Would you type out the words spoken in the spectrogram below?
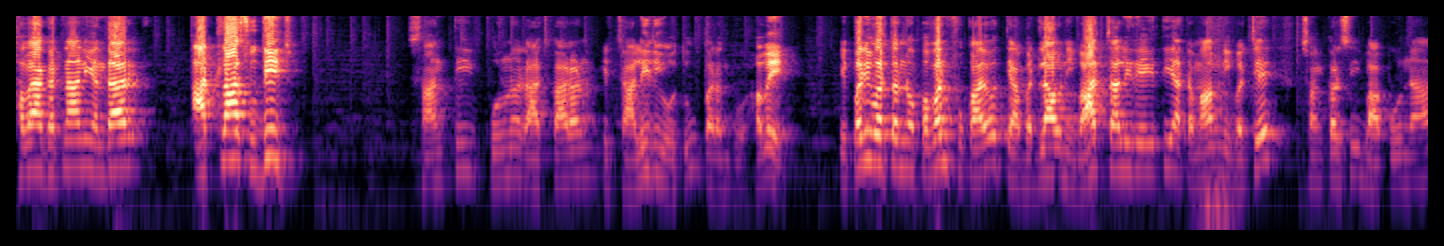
હવે આ ઘટનાની અંદર આટલા સુધી જ શાંતિપૂર્ણ રાજકારણ એ ચાલી રહ્યું હતું, પરંતુ હવે એ પરિવર્તનનો પવન ફૂંકાયો, ત્યાં બદલાવની વાત ચાલી રહી હતી. આ તમામની વચ્ચે શંકરસિંહ બાપુના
